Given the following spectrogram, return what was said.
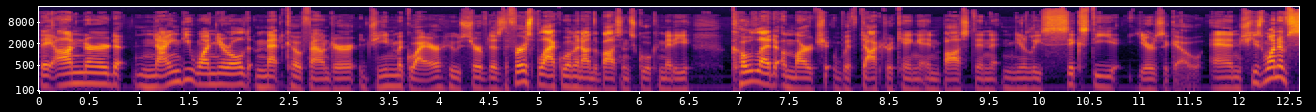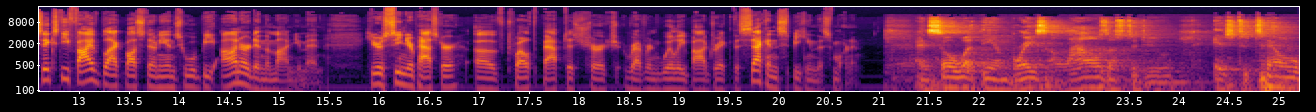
They honored 91 year old METCO founder Jean McGuire, who served as the first black woman on the Boston School Committee, co led a march with Dr. King in Boston nearly 60 years ago. And she's one of 65 black Bostonians who will be honored in the monument. Here's senior pastor of 12th Baptist Church, Reverend Willie Bodrick II, speaking this morning. And so, what the embrace allows us to do is to tell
